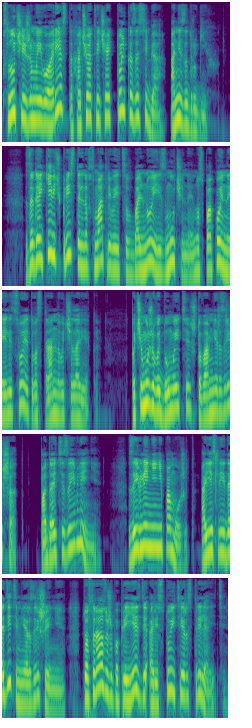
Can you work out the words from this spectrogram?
В случае же моего ареста хочу отвечать только за себя, а не за других». Загайкевич пристально всматривается в больное измученное, но спокойное лицо этого странного человека. Почему же вы думаете, что вам не разрешат? Подайте заявление. Заявление не поможет, а если и дадите мне разрешение, то сразу же по приезде арестуете и расстреляете.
